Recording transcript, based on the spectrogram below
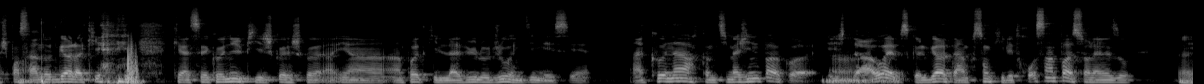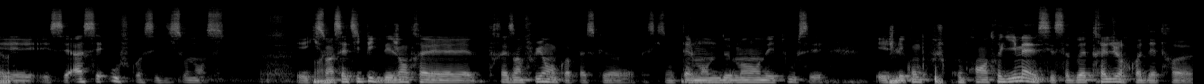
je pense à un autre gars là qui, qui est assez connu. Puis je, il y a un, un pote qui l'a vu l'autre jour. Il me dit mais c'est un connard comme t'imagines pas quoi. Et je dis ah ouais parce que le gars t'as l'impression qu'il est trop sympa sur les réseaux. Et, c'est assez ouf quoi ces dissonances. Et qui sont assez typiques des gens très très influents quoi parce que parce qu'ils ont tellement de demandes et tout c'est et je les je comprends entre guillemets c'est ça doit être très dur quoi d'être euh,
